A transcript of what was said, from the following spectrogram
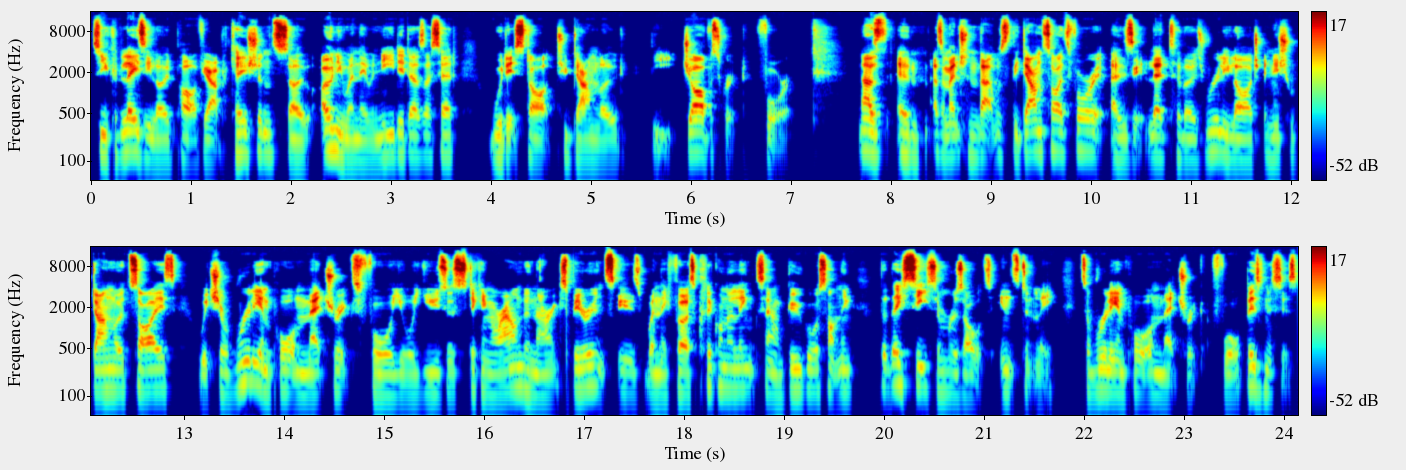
So you could lazy load part of your application. So only when they were needed, as I said, would it start to download the JavaScript for it. Now, as, um, as I mentioned, that was the downsides for it, as it led to those really large initial download size, which are really important metrics for your users sticking around and their experience is when they first click on a link, say on Google or something, that they see some results instantly. It's a really important metric for businesses.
